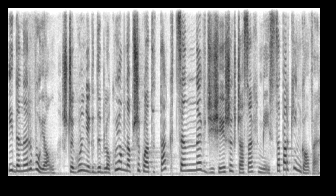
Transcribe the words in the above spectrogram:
i denerwują, szczególnie gdy blokują na przykład tak cenne w dzisiejszych czasach miejsca parkingowe.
